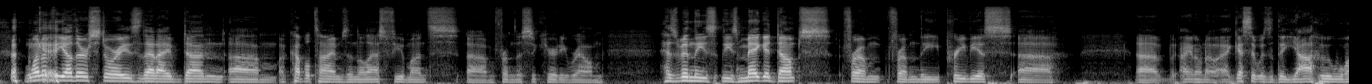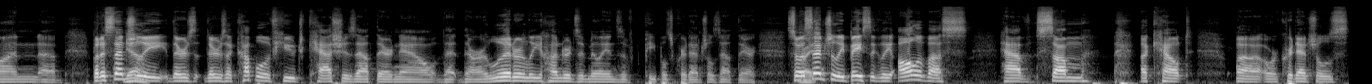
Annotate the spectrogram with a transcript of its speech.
One of the other stories that I've done um, a couple times in the last few months um, from the security realm has been these these mega dumps from from the previous. Uh, uh, I don't know. I guess it was the Yahoo one, uh, but essentially, there's there's a couple of huge caches out there now that there are literally hundreds of millions of people's credentials out there. So Right. essentially, basically, all of us have some account uh, or credentials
